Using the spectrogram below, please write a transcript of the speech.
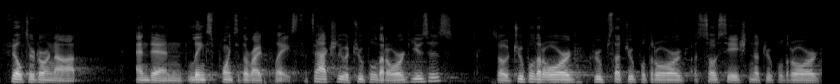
filtered or not, and then links point to the right place. That's actually what Drupal.org uses. So Drupal.org, groups.drupal.org, association.drupal.org,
